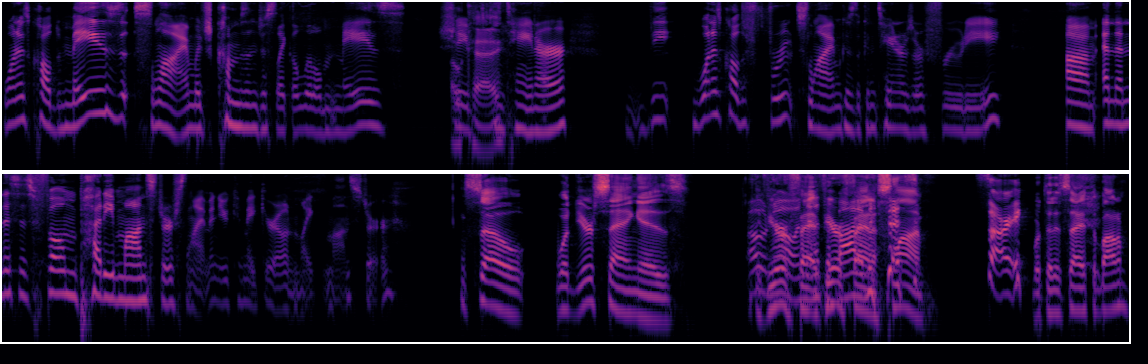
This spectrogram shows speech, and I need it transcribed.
one is called maze slime, which comes in just like a little maze shaped Okay. container. The one is called fruit slime because the containers are fruity. Um, and then this is foam putty monster slime, and you can make your own like monster. So what you're saying is Oh if you're no! a fan if you're a fan of says- slime, sorry, what did it say at the bottom?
